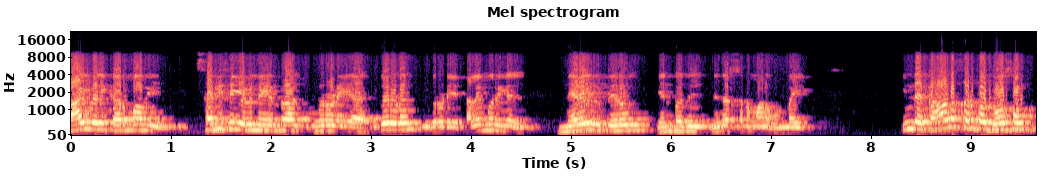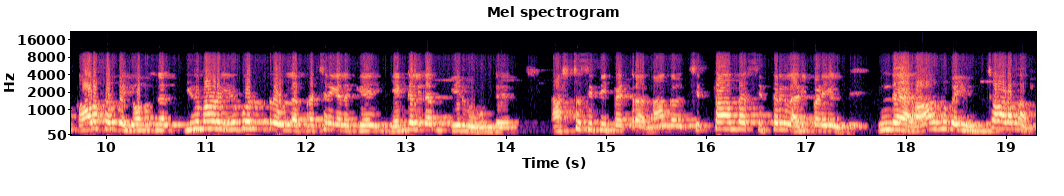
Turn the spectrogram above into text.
தாய் வழி கர்மாவை சரி செய்யவில்லை என்றால் இவருடைய இவருடன் இவருடைய தலைமுறைகள் நிறைவு பெறும் என்பது நிதர்சனமான உண்மை. இந்த காலசர்ப தோஷம் காலசர்ப யோகங்கள் இது மாதிரி இது போன்ற உள்ள பிரச்சனைகளுக்கு எங்களிடம் தீர்வு உண்டு. அஷ்டசித்தி பெற்ற நாங்கள் சித்தாந்த சித்தர்கள் அடிப்படையில் இந்த ராகுவை உச்சாரணம்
